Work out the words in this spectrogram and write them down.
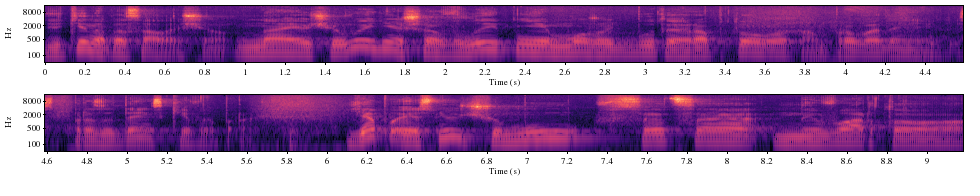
які написали, що найочевидніше в липні можуть бути раптово там проведені якісь президентські вибори. Я поясню, чому все це не варто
